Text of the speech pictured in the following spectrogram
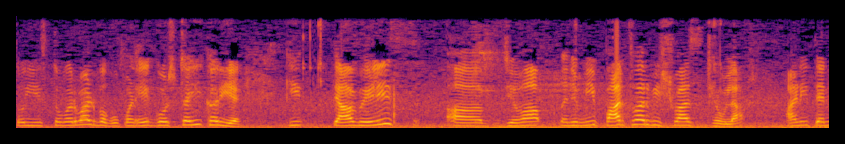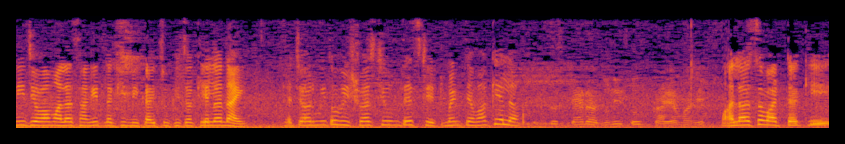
तो इस्तोवर वाट बघू. पण एक गोष्टही खरी आहे की त्यावेळीच जेव्हा म्हणजे मी पार्थवर विश्वास ठेवला आणि त्यांनी जेव्हा मला सांगितलं की मी काही चुकीचं केलं नाही त्याच्यावर मी तो विश्वास ठेवून ते स्टेटमेंट तेव्हा केलं. मला असं वाटतं की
